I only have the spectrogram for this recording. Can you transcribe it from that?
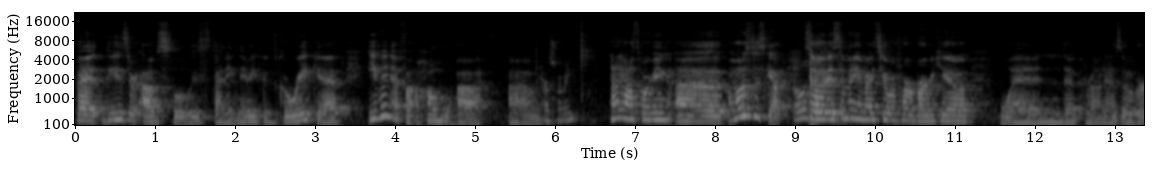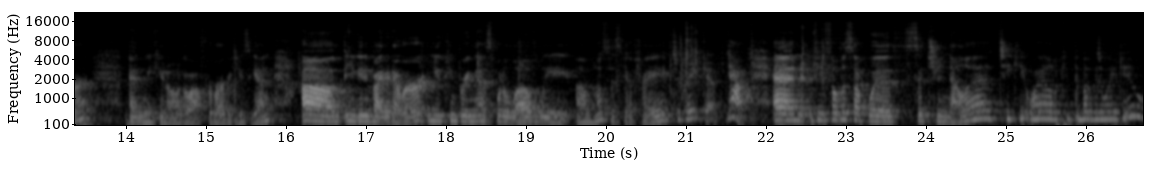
But these are absolutely stunning. They make a great gift. Even if a home, uh, um, Housewarming. not a housewarming, uh, a hostess gift. Oh. So if somebody invites you over for a barbecue when the corona is over and we can all go out for barbecues again, um, and you get invited over, you can bring this. What a lovely um, hostess gift, right? It's a great gift. Yeah, and if you fill this up with citronella tiki oil to keep the bugs away too.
